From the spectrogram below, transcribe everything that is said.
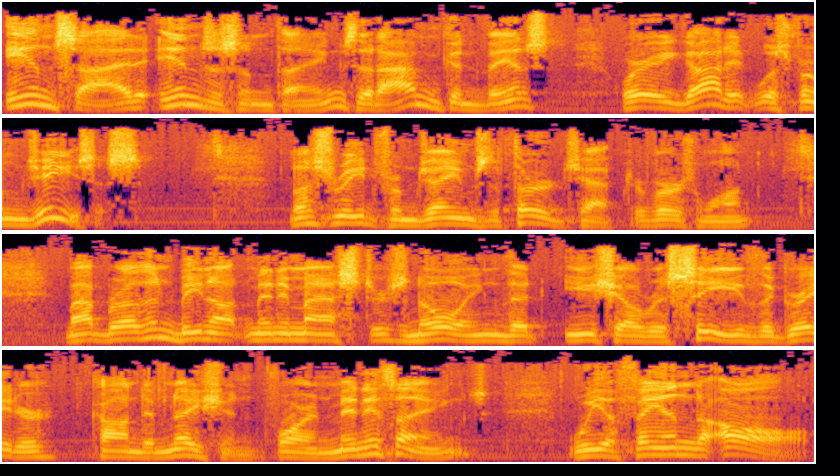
insight into some things that I'm convinced where he got it was from Jesus. Let's read from James, the third chapter, verse 1. My brethren, be not many masters, knowing that ye shall receive the greater condemnation. For in many things we offend all.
